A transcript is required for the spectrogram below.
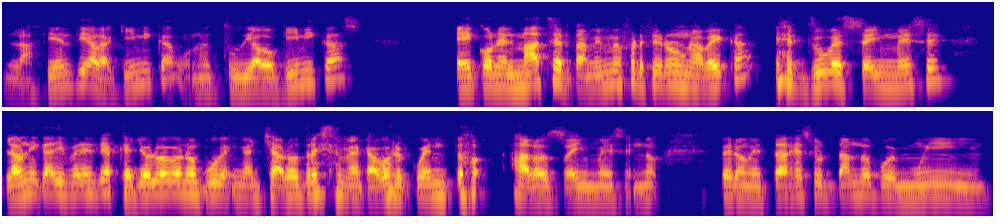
la, ciencia, la química, bueno, he estudiado químicas. Eh, con el máster también me ofrecieron una beca, estuve seis meses. La única diferencia es que yo luego no pude enganchar otra y se me acabó el cuento a los seis meses, ¿no? Pero me está resultando pues muy,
